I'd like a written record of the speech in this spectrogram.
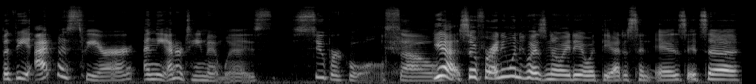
But the atmosphere and the entertainment was super cool. So Yeah, so for anyone who has no idea what the Edison is, it's a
